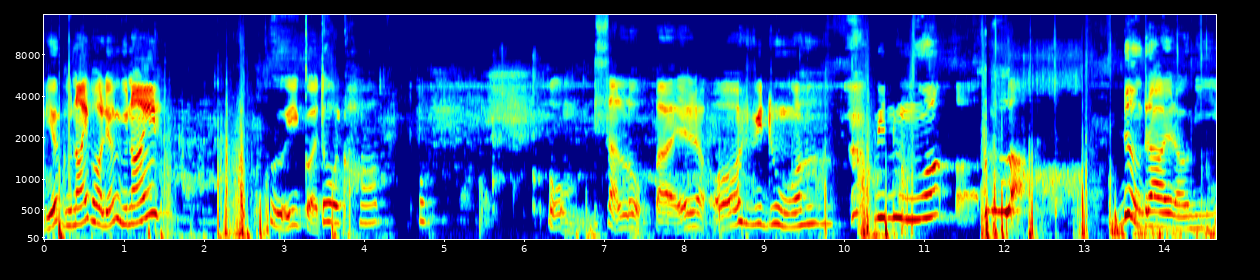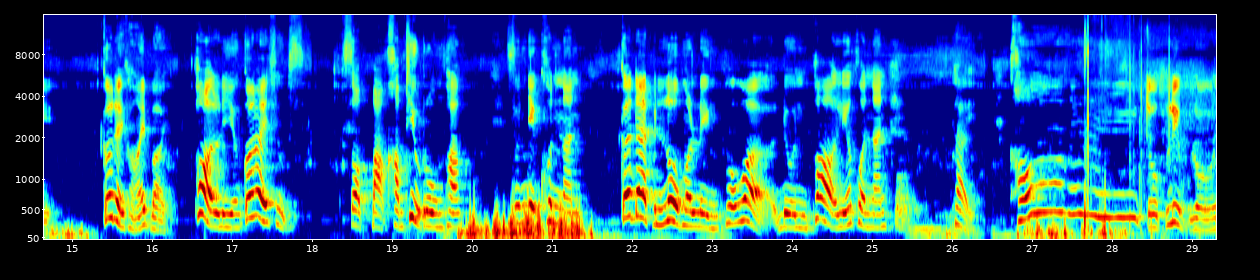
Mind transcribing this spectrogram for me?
เลี้ยงอยู่ไหนพ่อเลี้ยงอยู่ไหนเฮ้ยขอโทษครับผมสลบไปแล้วอ้ยวินหัววินหัวเดือเรื่องราวเหล่านี้ ก็ได้หายไป พ่อเลี้ยงก็ได้ถูกสอบปากคำที่โรงพัก ส่วนเด็กคนนั้นก็ได้เป็นโรคมะเร็ง เพราะว่าโดนพ่อเลี้ยงคนนั้นใช่เขาจบเรียบร้อย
